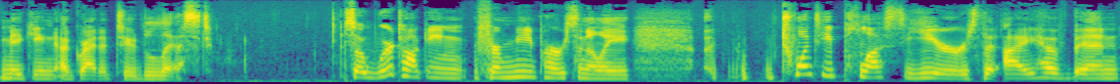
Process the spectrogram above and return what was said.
making a gratitude list. So we're talking, for me personally, 20 plus years that I have been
